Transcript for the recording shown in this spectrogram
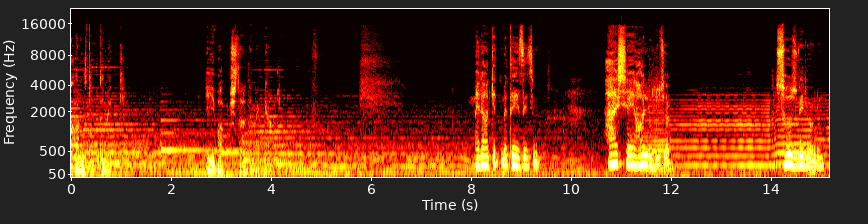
Karnı tok demek ki. İyi bakmışlar demek ki ona. Merak etme teyzeciğim. Her şey hallolacak. Söz veriyorum.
